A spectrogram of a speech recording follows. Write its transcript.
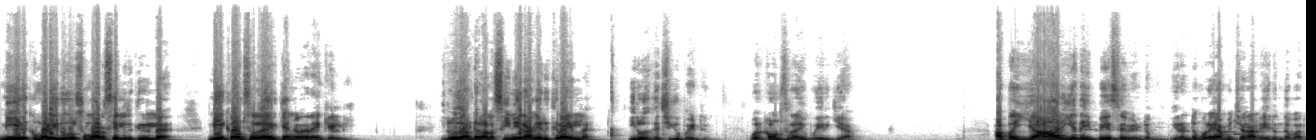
நீ இதுக்கு முன்னாடி இருபது வருஷமா அரசியல் இருக்கிறீல்ல. நீ கவுன்சிலர் ஆயிருக்கியாங்கிறதானே என் கேள்வி. இருபது ஆண்டு கால சீனியராக இருக்கிறா இல்ல? இருபது கட்சிக்கு போயிட்டு. ஒரு கவுன்சிலராகி போயிருக்கியா? அப்ப யார் எதை பேச வேண்டும்? இரண்டு முறை அமைச்சராக இருந்தவர்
